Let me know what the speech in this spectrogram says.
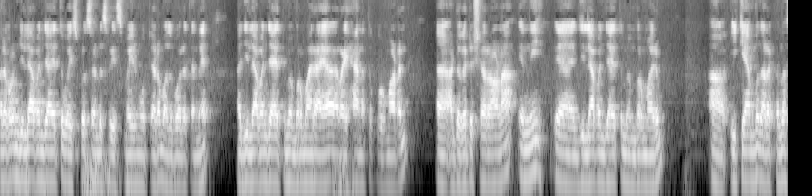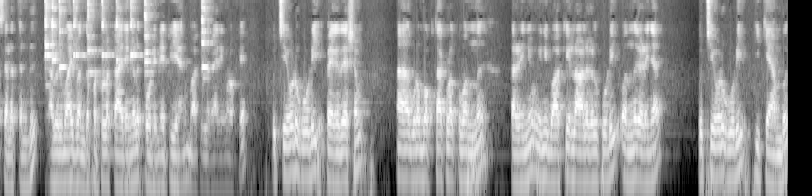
മലപ്പുറം ജില്ലാ പഞ്ചായത്ത് വൈസ് പ്രസിഡന്റ് ശ്രീ ഇസ്മയിൽ മൂത്തേടം അതുപോലെ തന്നെ ജില്ലാ പഞ്ചായത്ത് മെമ്പർമാരായ റൈഹാനത്ത് കൂർമാടൻ അഡ്വക്കേറ്റ് ഷെറോണ എന്നീ ജില്ലാ പഞ്ചായത്ത് മെമ്പർമാരും ഈ ക്യാമ്പ് നടക്കുന്ന സ്ഥലത്തുണ്ട്. അവരുമായി ബന്ധപ്പെട്ടുള്ള കാര്യങ്ങൾ കോർഡിനേറ്റ് ചെയ്യാനും ബാക്കിയുള്ള കാര്യങ്ങളൊക്കെ ഉച്ചയോടുകൂടി ഇപ്പം ഏകദേശം ഗുണഭോക്താക്കളൊക്കെ വന്ന് കഴിഞ്ഞു. ഇനി ബാക്കിയുള്ള ആളുകൾ കൂടി വന്നു കഴിഞ്ഞാൽ ഉച്ചയോടുകൂടി ഈ ക്യാമ്പ്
